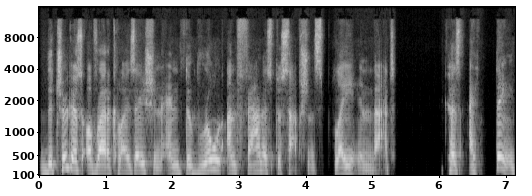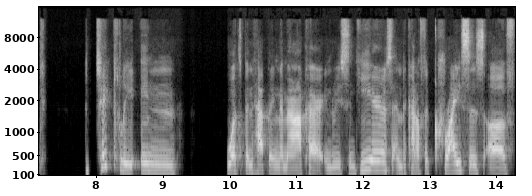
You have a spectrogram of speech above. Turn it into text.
the triggers of radicalization and the role unfairness perceptions play in that. Because I think particularly in what's been happening in America in recent years and the kind of the crisis of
